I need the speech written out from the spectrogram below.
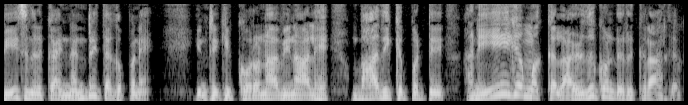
பேசினதற்காய் நன்றி தகப்பனே. இன்றைக்கு கொரோனாவினாலே பாதிக்கப்பட்டு அநேக மக்கள் அழுது கொண்டு இருக்கிறார்கள்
